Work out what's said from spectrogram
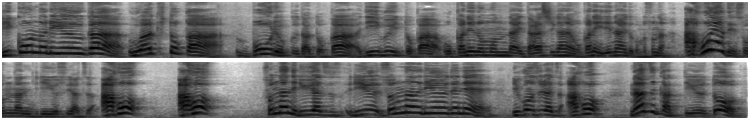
離婚の理由が浮気とか暴力だとか DV とかお金の問題だらしがないお金入れないとかもそんなアホやでそんなん理由するやつアホアホそんなんで理由やつ理由そんな理由でね離婚するやつアホ。なぜかっていうと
